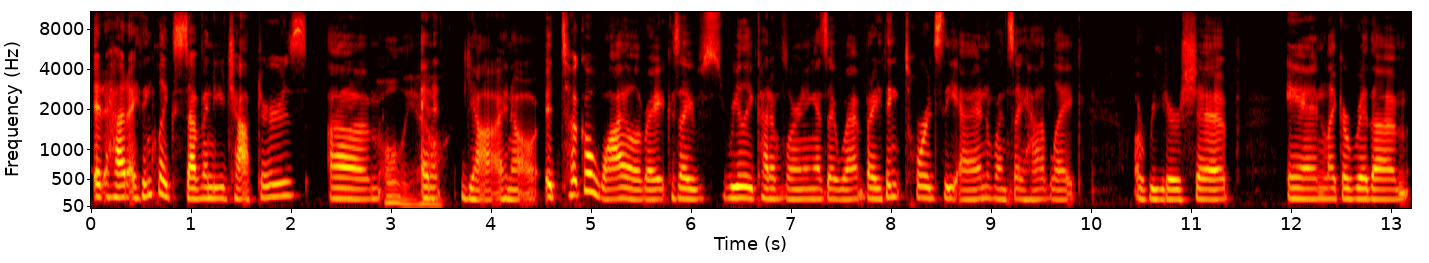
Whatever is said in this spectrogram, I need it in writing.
It had, I think, like 70 chapters. Um, Holy hell. And it, yeah, I know. It took a while, right? Because I was really kind of learning as I went. But I think towards the end, once I had like a readership and like a rhythm,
